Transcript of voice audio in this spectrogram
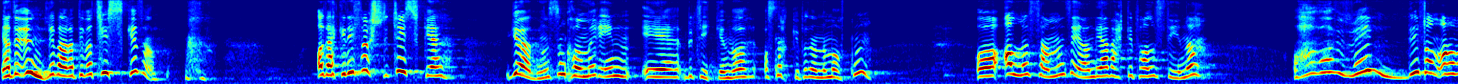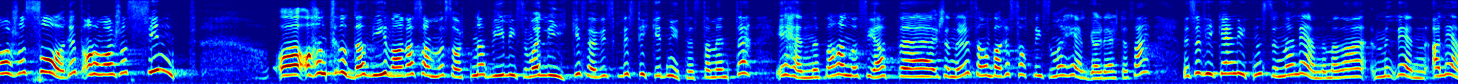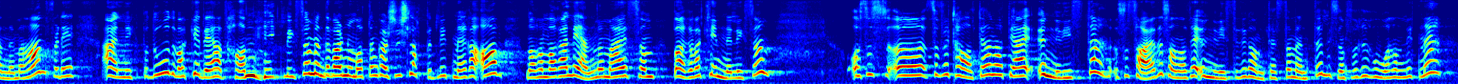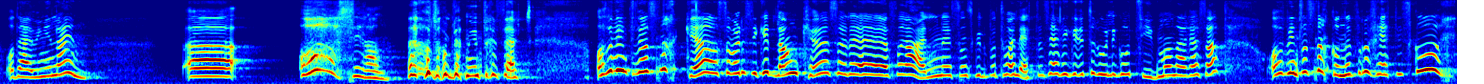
ja, Det underlige var at de var tyske. sånn. Og det er ikke de første tyske jødene som kommer inn i butikken vår og snakker på denne måten. Og alle sammen sier han de har vært i Palestina. Og han var veldig sånn, og han var så såret og han var så sint. Og, og, Han trodde at vi var av samme sorten, at vi liksom var like før vi skulle stikke et Nytestamentet i hendene på han og si at, uh, skjønner du? Så han bare satt liksom og helgarderte seg. Men så fikk jeg en liten stund alene med, alene, med han, fordi Erlend gikk på do. Det var ikke det at han gikk, liksom, men det var noe med at han kanskje slappet litt mer av når han var alene med meg som bare var kvinne. liksom. Og så, så, fortalte han at jeg underviste. Og så sa jeg det sånn at jeg underviste i Det gamle testamentet liksom for å roe han litt ned. Og det er jo ingen løgn. Uh, å, sier han. da ble han interessert. Og så begynte vi å snakke, og så var det sikkert lang kø så det for Erlend som skulle på toalettet. Så jeg fikk utrolig god tid med han der jeg satt. Og begynte å snakke om det profetiske ord.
